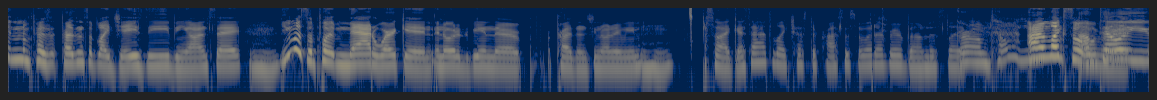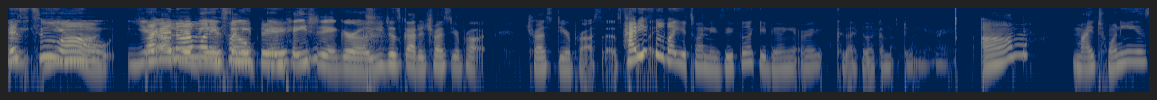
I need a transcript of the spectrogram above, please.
in the pres- presence of like Jay Z, Beyonce, mm-hmm. you must have put mad work in in order to be in their presence. You know what I mean? Mm-hmm. So I guess I have to like trust the process or whatever. But I'm just like, Girl, I'm telling you, I'm like so. I'm telling it. you, it's too you, long. You're Like, I know I'm only being so impatient, girl. You just gotta trust your pro- trust your process. How do you Like, feel about your 20s? Do you feel like you're doing it right? Because I feel like I'm not doing it right. Um, my twenties.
